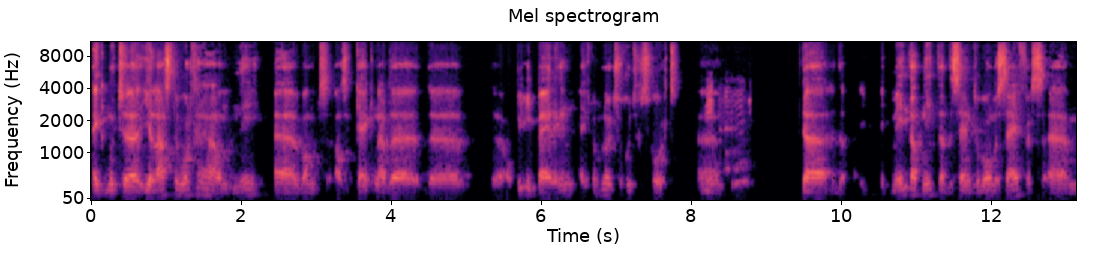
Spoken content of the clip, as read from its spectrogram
Ik moet eh, je laatste woord herhalen. Nee. Eh, want als ik kijk naar de, de, de opiniepeilingen, hij heeft nog nooit zo goed gescoord. Eh, je nu? De, ik, meen dat niet, dat zijn gewoon de cijfers. Ehm,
